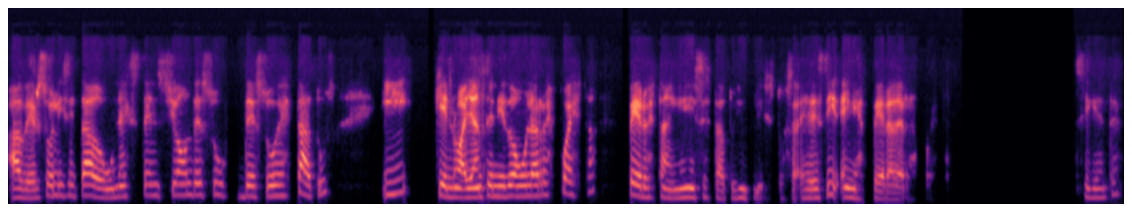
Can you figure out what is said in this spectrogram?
haber solicitado una extensión de su de sus estatus y que no hayan tenido aún la respuesta, pero están en ese estatus implícito, es decir, en espera de respuesta. Siguiente.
